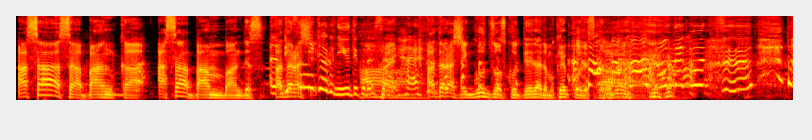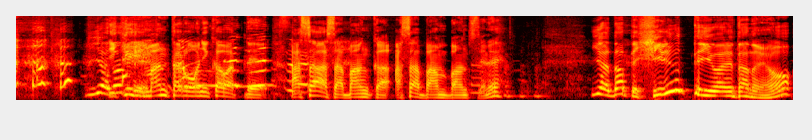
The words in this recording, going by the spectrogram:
朝朝晩か朝晩晩です。リズミカルに言ってください。はい。新しいグッズを作っていただいても結構ですけどね。いやだって。一気に万太郎に変わって朝朝晩か朝晩晩っつってね。いやだって昼って言われたのよ。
